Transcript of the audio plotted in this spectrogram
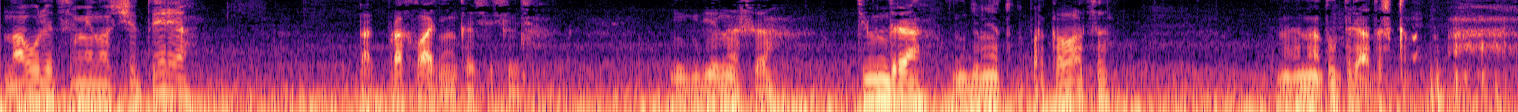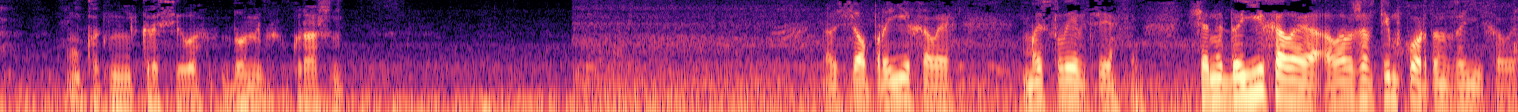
На улице минус 4. Так, прохладненько чуть-чуть. И где наша тюндра? Где мне тут парковаться? Наверное, тут рядышком. Ну, как у них красиво. Домик украшен. Все, приїхали мисливці. Ще не доїхали, але вже в Тім Хортон заїхали.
